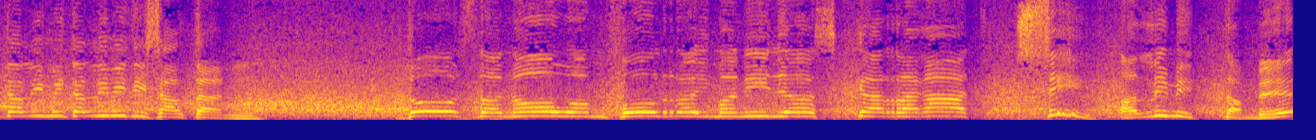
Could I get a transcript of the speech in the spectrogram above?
Límit, al límit, al límit, i salten. Dos de nou amb folre i manilles carregat. Sí, al límit també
